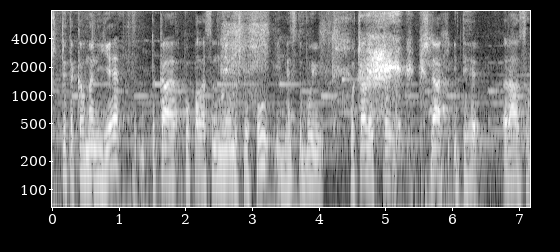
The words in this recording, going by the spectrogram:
що ти така в мене є, така попалася на моєму шляху, і ми з тобою почали той шлях іти разом.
